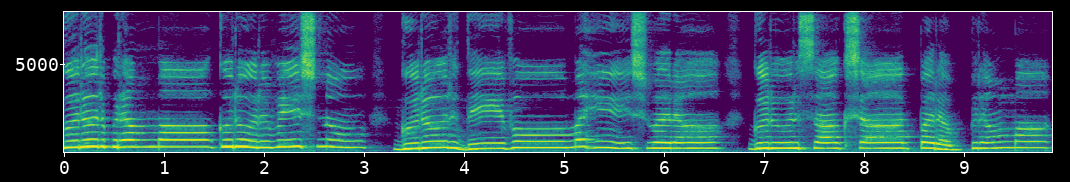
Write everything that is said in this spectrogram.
गुरुर्ब्रह्मा गुरुर्विष्णू गुरुर्देवो महेश्वरा गुरुर साक्षात परब्रह्मा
